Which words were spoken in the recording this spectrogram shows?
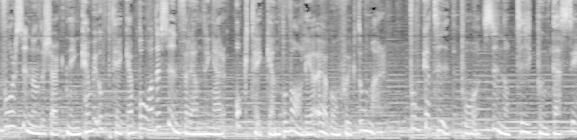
Med vår synundersökning kan vi upptäcka både synförändringar och tecken på vanliga ögonsjukdomar. Boka tid på synoptik.se.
